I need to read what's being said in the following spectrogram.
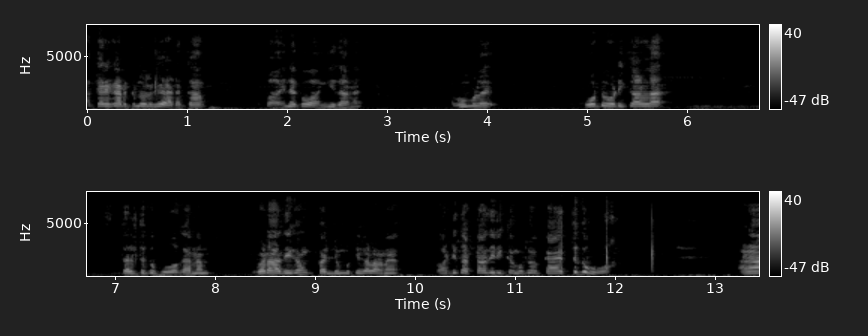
അക്കരെ കിടക്കുന്നവർക്ക് അടക്കാം. അപ്പോൾ അതിനൊക്കെ വാങ്ങിയതാണ്. അപ്പോൾ നമ്മൾ ബോട്ട് ഓടിക്കാനുള്ള സ്ഥലത്തേക്ക് പോവുക കാരണം ഇവിടെ അധികം കല്ലുമുട്ടികളാണ്. അടി തട്ടാതിരിക്കാൻ കുറച്ച് കയത്തേക്ക് പോവാം. അവിടെ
